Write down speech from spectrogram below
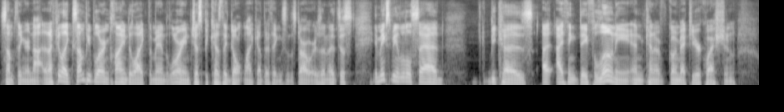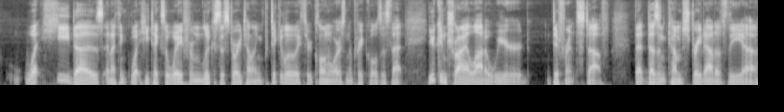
something or not. And I feel like some people are inclined to like The Mandalorian just because they don't like other things in Star Wars. And it just it makes me a little sad because I, I think Dave Filoni and kind of going back to your question, what he does, and I think what he takes away from Lucas's storytelling, particularly through Clone Wars and the prequels, is that you can try a lot of weird, different stuff that doesn't come straight out of the, uh,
